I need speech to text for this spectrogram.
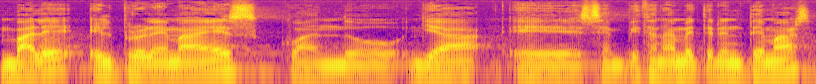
¿Vale? El problema es cuando ya eh, se empiezan a meter en temas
